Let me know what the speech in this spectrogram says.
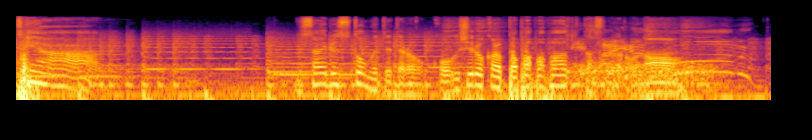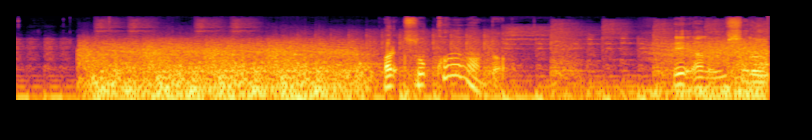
てやーミサイルストームって言ったら、こう、後ろからババババって出すんだろうな。あれそっからなんだ。え、あの、後ろの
